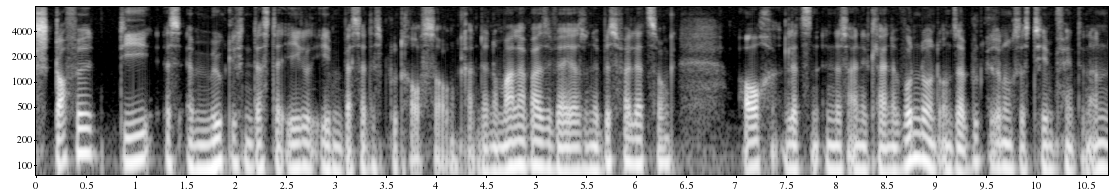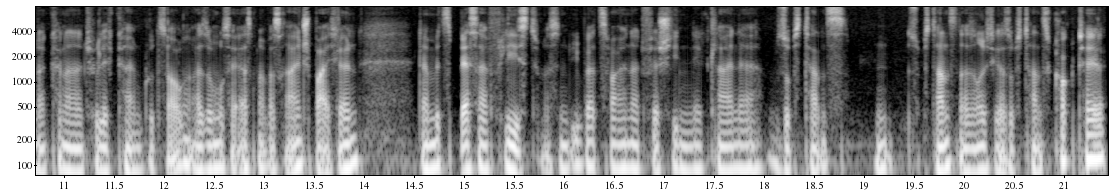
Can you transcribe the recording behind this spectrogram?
Stoffe, die es ermöglichen, dass der Egel eben besser das Blut raussaugen kann. Denn normalerweise wäre ja so eine Bissverletzung auch letzten Endes eine kleine Wunde und unser Blutgerinnungssystem fängt dann an, dann kann er natürlich kein Blut saugen, also muss er erstmal was reinspeicheln, damit es besser fließt. Das sind über 200 verschiedene kleine Substanz, Substanzen, also ein richtiger Substanzcocktail,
